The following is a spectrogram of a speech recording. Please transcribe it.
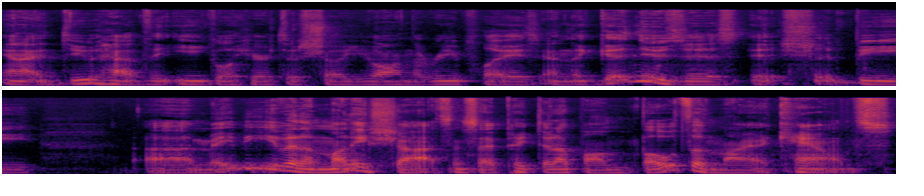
And I do have the Eagle here to show you on the replays. And the good news is it should be uh, maybe even a money shot since I picked it up on both of my accounts.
